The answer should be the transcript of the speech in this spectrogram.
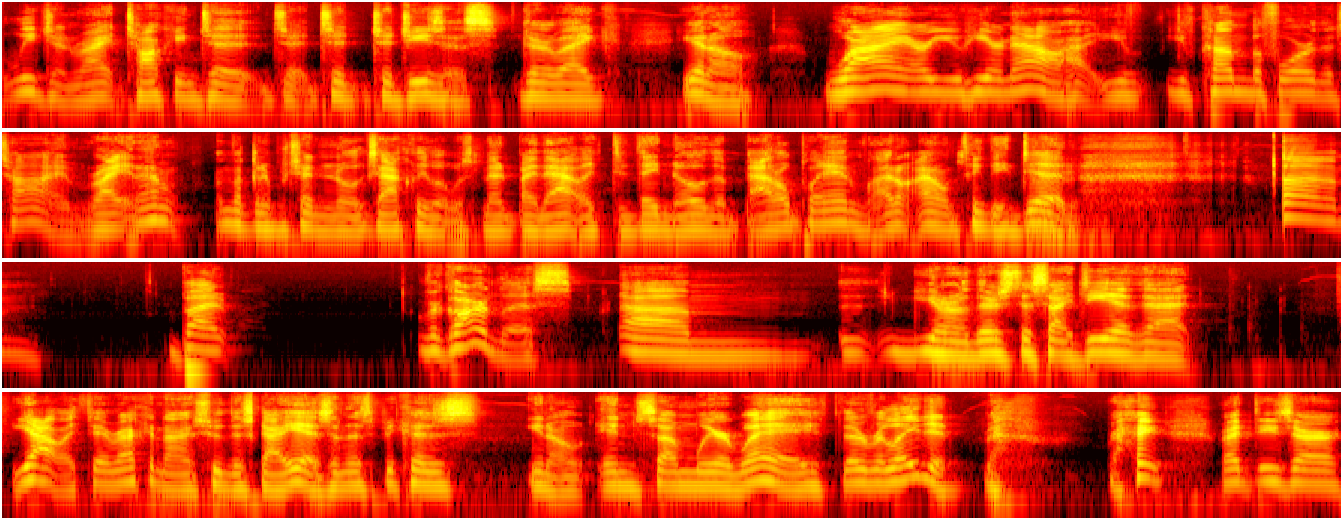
legion right? Talking to to to, to jesus. They're like you know why are you here now? You've you've come before the time right? And i don't i'm not going to pretend to know exactly what was meant by that. Like did they know the battle plan? Well, i don't i don't think they did. Um but regardless um you know there's this idea that yeah like they recognize who this guy is. And it's because you know in some weird way they're related right? Right? These are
